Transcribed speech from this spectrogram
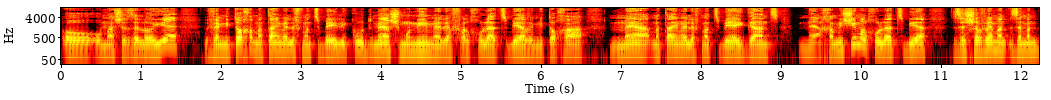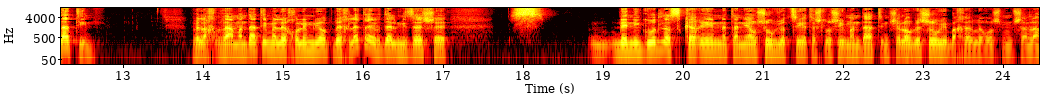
או, או מה שזה לא יהיה, ומתוך ה-200 אלף מצביעי ליכוד, 180 אלף הלכו להצביע, ומתוך ה-200 אלף מצביעי גנץ, 150 הלכו להצביע, זה שווה, זה מנדטים. ולח- והמנדטים האלה יכולים להיות בהחלט ההבדל מזה ש... בניגוד לסקרים, נתניהו שוב יוציא את השלושים מנדטים שלו ושוב ייבחר לראש ממשלה.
